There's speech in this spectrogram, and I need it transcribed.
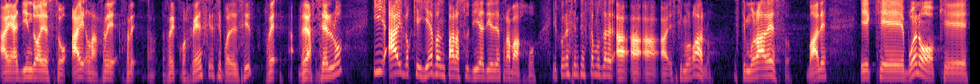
añadiendo a esto, hay la re, re, recurrencia, se puede decir, re, rehacerlo, y hay lo que llevan para su día a día de trabajo. Y con eso empezamos a, a, a, a estimularlo, estimular eso, ¿vale? Y que, bueno, que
